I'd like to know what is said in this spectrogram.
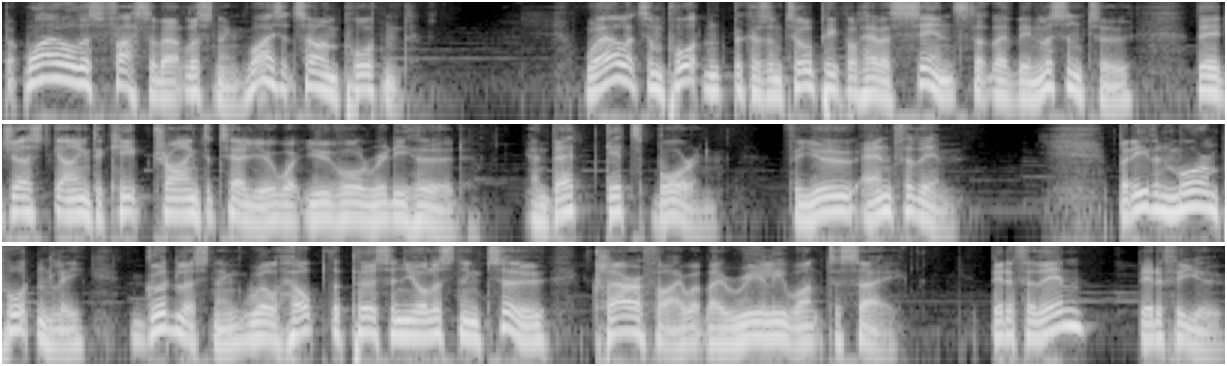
But why all this fuss about listening? Why is it so important? Well, it's important because until people have a sense that they've been listened to, they're just going to keep trying to tell you what you've already heard. And that gets boring for you and for them. But even more importantly, good listening will help the person you're listening to clarify what they really want to say. Better for them, better for you.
